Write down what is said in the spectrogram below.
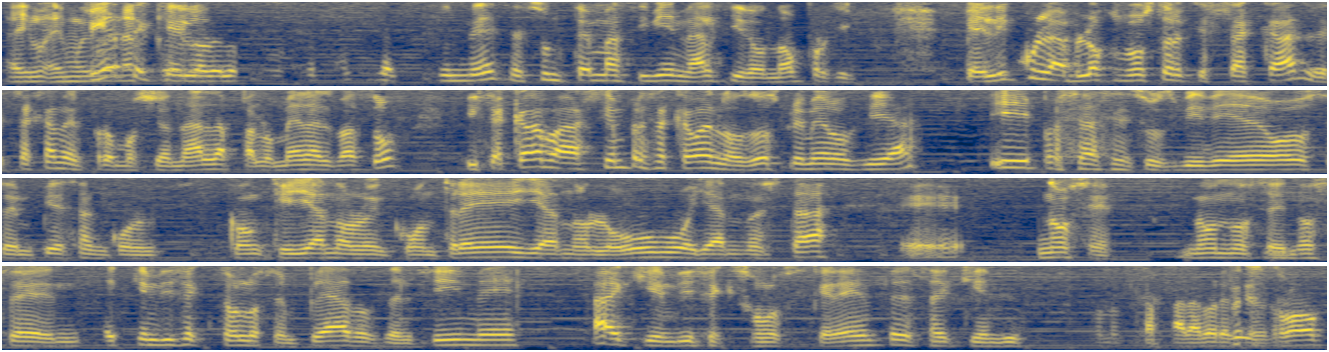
Fíjate que lo de los promocionales es un tema así bien álgido, ¿no? Porque película blockbuster que sacan, le sacan el promocional, la palomera, el vaso, y se acaba, siempre se acaba en los dos primeros días, y pues se hacen sus videos, empiezan con, con que ya no lo encontré, ya no lo hubo, ya no está. Eh, no sé, no, no sé, no sé. Hay quien dice que son los empleados del cine, hay quien dice que son los gerentes, hay quien dice que son los acaparadores pues, rock.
